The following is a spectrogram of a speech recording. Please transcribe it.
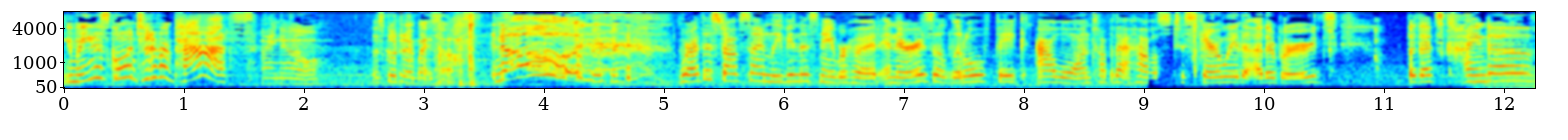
You're making us go on two different paths. I know. Let's go drive by his house. No! We're at the stop sign leaving this neighborhood, and there is a little fake owl on top of that house to scare away the other birds. But that's kind of,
